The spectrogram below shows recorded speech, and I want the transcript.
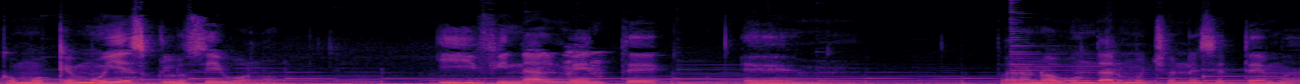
Como que muy exclusivo, ¿no? Y finalmente, em, para no abundar mucho en ese tema,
